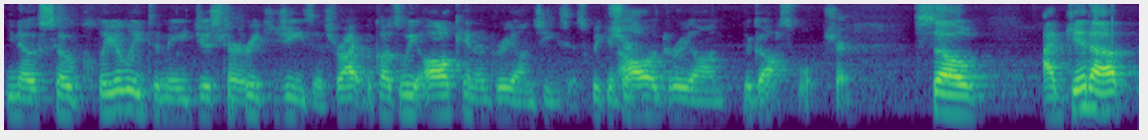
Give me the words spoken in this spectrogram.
you know, so clearly to me just Sure. to preach Jesus, right? Because we all can agree on Jesus. We can Sure. all agree on the gospel. Sure. So I get up.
